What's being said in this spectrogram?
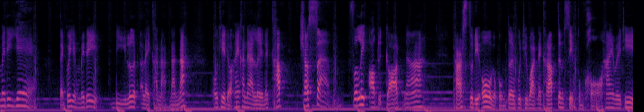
ไม่ได้แย่ แต่ก็ยังไม่ได้ดีเลิศอะไรขนาดนั้นนะ โอเค เดี๋ยวให้คะแนนเลยนะครับชัสแซม Fully of the God นะ Part Studio กับผมเตยพุทธิวัฒน์นะครับ เต็ม 10 ผมขอให้ไว้ที่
